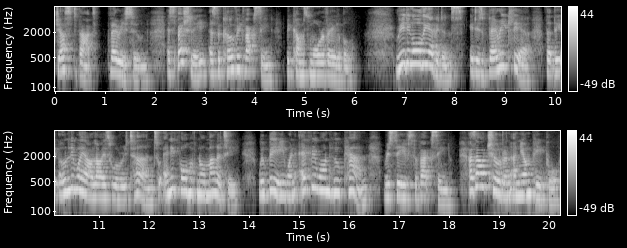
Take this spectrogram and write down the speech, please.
just that very soon, especially as the COVID vaccine becomes more available. Reading all the evidence, it is very clear that the only way our lives will return to any form of normality will be when everyone who can receives the vaccine. As our children and young people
